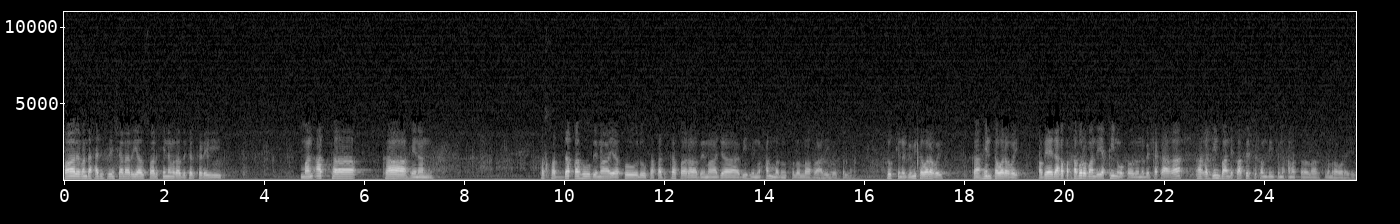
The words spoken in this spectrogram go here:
طالبا د حدیث به انشاءالله ریاض صالحین هم را ذکر کړی وي من اتا کاهنا فصدقه بما یقول فقد کفر بما جاء به محمد صلی الله علیه وسلم څوک چې نجومي ته ورغوي کاهن ته ورغوي او بیا یې د هغه په خبرو باندې یقین وکولو نو بېشکه هغه په هغه دین باندې کافر شو کوم دین چې محمد صلی الله علیه وسلم راوړی دی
